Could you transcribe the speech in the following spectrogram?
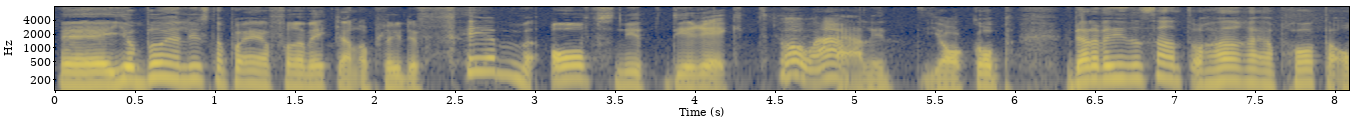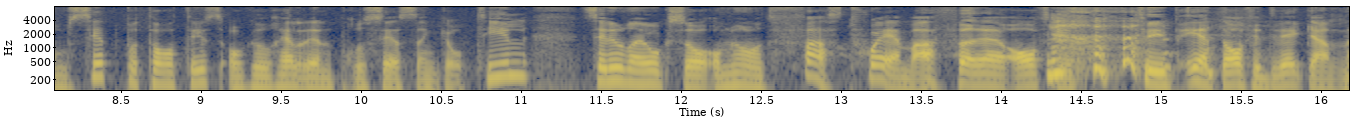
Eh, jag började lyssna på er förra veckan och plöjde fem avsnitt direkt. Oh, wow. Härligt Jakob! Det hade varit intressant att höra er prata om sättpotatis och hur hela den processen går till. Sen undrar jag också om ni har något fast schema för er avsnitt, typ ett avsnitt i veckan.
